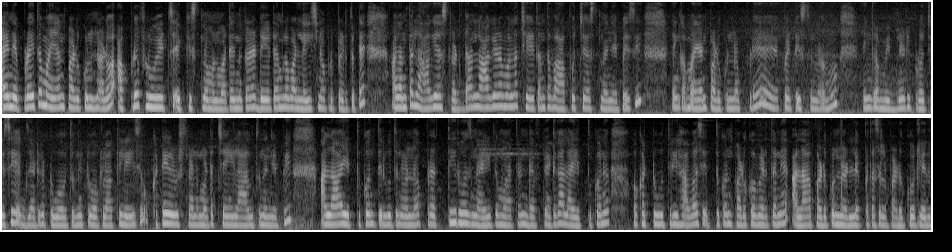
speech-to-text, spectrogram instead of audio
ఆయన ఎప్పుడైతే మయాన్ పడుకుంటున్నాడో అప్పుడే ఫ్లూయిడ్స్ ఎక్కిస్తున్నాం అనమాట ఎందుకంటే డే టైంలో వాళ్ళు లేచినప్పుడు పెడుతుంటే అదంతా లాగేస్తున్నాడు. దాన్ని లాగేయడం వల్ల చేతంతా వాపొచ్చేస్తుంది అని చెప్పేసి ఇంకా మయాన్ పడుకున్నప్పుడే పెట్టిస్తున్నాము. ఇంకా మిడ్ నైట్ ఇప్పుడు వచ్చేసి ఎగ్జాక్ట్గా టూ అవుతుంది. టూ ఓ క్లాక్కి లేచి ఒక్కటే ఏడుస్తున్నాడు అనమాట చేయి ఆగుతుందని చెప్పి అలా ఎత్తుకొని తిరుగుతూనే ఉన్నా. ప్రతిరోజు నైట్ మాత్రం డెఫినెట్గా అలా ఎత్తుకొని ఒక టూ త్రీ అవర్స్ ఎత్తుకొని పడుకోబెడితేనే అలా పడుకున్నాడు. లేకపోతే అసలు పడుకోవట్లేదు.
